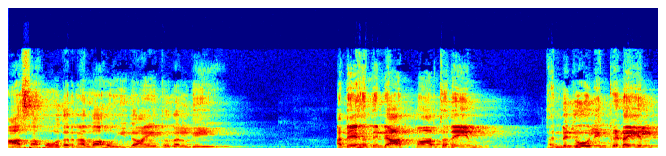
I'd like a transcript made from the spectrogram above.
ആ സഹോദരൻ അള്ളാഹു ഹിദായത്ത് നൽകി. അദ്ദേഹത്തിന്റെ ആത്മാർത്ഥതയും തന്റെ ജോലിക്കിടയിൽ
